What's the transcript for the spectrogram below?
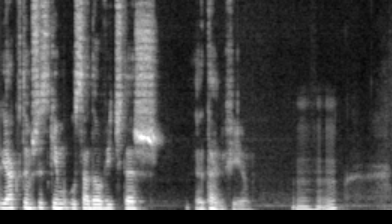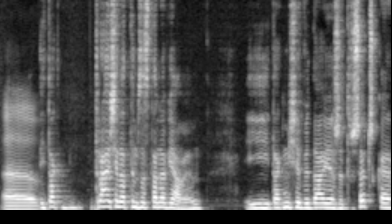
jak w tym wszystkim usadowić też ten film. Mhm. E... I tak trochę się nad tym zastanawiałem. I tak mi się wydaje, że troszeczkę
